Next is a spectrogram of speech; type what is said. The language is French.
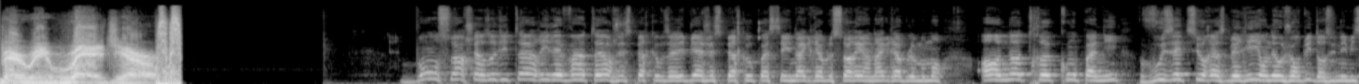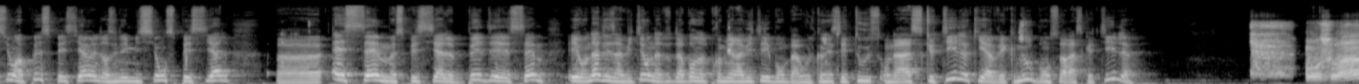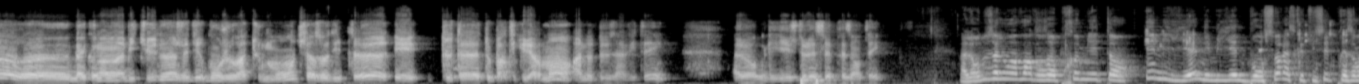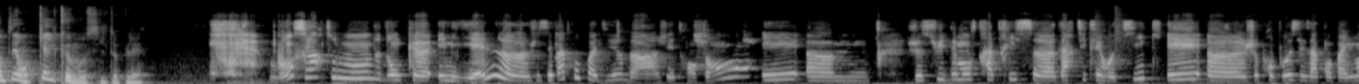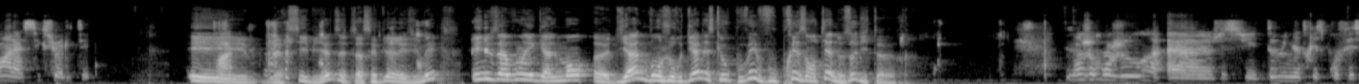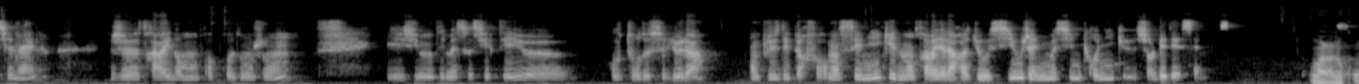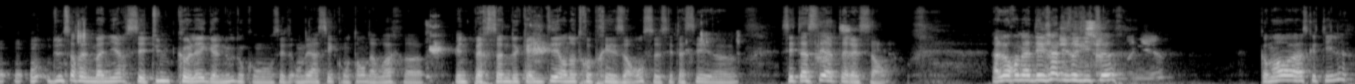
Raspberry Radio. Bonsoir chers auditeurs, il est 20h, j'espère que vous allez bien, j'espère que vous passez une agréable soirée, un agréable moment en notre compagnie. Vous êtes sur Raspberry, on est aujourd'hui dans une émission un peu spéciale, dans une émission spéciale euh, SM, spéciale BDSM, et on a des invités, on a tout d'abord notre premier invité, bon bah vous le connaissez tous, on a Asketil qui est avec nous, bonsoir Asketil. Bonsoir, euh, ben, comme à mon habitude, hein, je vais dire bonjour à tout le monde, chers auditeurs, et tout, à- tout particulièrement à nos deux invités. Alors Guy, je te laisse les présenter. Alors nous allons avoir dans un premier temps Emilienne. Emilienne, bonsoir, est-ce que tu sais te présenter en quelques mots s'il te plaît? Bonsoir tout le monde, donc euh, Émilienne, euh, je sais pas trop quoi dire, bah, j'ai 30 ans et euh, je suis démonstratrice euh, d'articles érotiques et euh, je propose des accompagnements à la sexualité. Et Ouais. merci Emilienne, c'est assez bien résumé. Et nous avons également euh, Diane. Bonjour Diane, est-ce que vous pouvez vous présenter à nos auditeurs? Bonjour, bonjour. Euh, je suis dominatrice professionnelle. Je travaille dans mon propre donjon et j'ai monté ma société euh, autour de ce lieu-là. En plus des performances scéniques et de mon travail à la radio aussi, où j'anime aussi une chronique sur le BDSM. Voilà, donc on- on- on- d'une certaine manière, c'est une collègue à nous, donc on, est assez content d'avoir euh, une personne de qualité en notre présence. C'est assez, euh, c'est assez intéressant. Alors on a déjà des auditeurs. Comment euh, est-ce que il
